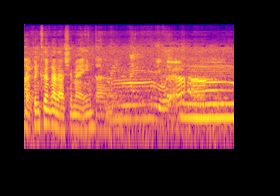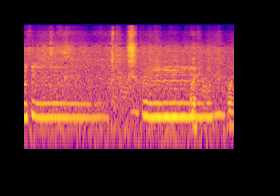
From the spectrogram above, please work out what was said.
เดี๋ยวขึ้นเครื่องกันแล้วใช่ไหมใช่หิวแล้วอุ้ยอุ้ย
